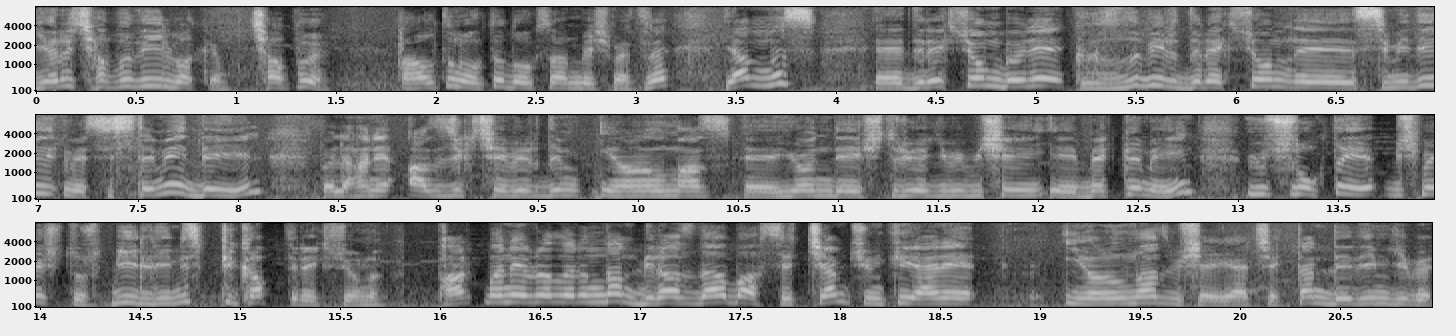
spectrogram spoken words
Yarı çapı değil bakın. Çapı. 6.95 metre. Yalnız e, direksiyon böyle hızlı bir direksiyon e, simidi ve sistemi değil. Böyle hani azıcık çevirdim inanılmaz e, yön değiştiriyor gibi bir şey e, beklemeyin. 3.75 tur. Bildiğiniz pick-up direksiyonu. Park manevralarından biraz daha bahsedeceğim. Çünkü yani inanılmaz bir şey gerçekten. Dediğim gibi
